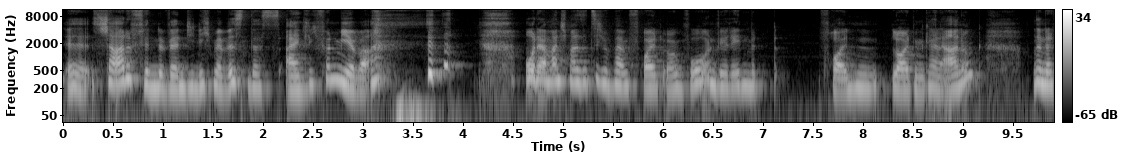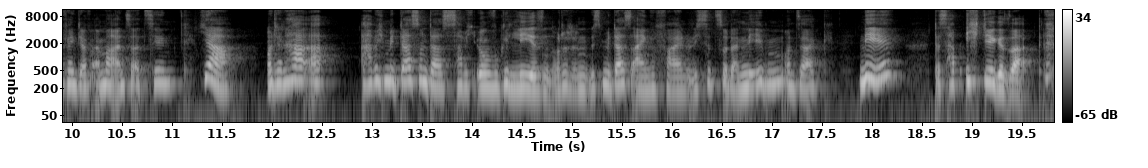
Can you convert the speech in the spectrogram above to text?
äh, es schade finde, wenn die nicht mehr wissen, dass es eigentlich von mir war. Oder manchmal sitze ich mit meinem Freund irgendwo und wir reden mit Freunden, Leuten, keine Ahnung. Und dann fängt er auf einmal an zu erzählen, ja, und dann ha habe ich mir das und das, habe ich irgendwo gelesen oder dann ist mir das eingefallen und ich sitze so daneben und sage, nee, das habe ich dir gesagt.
